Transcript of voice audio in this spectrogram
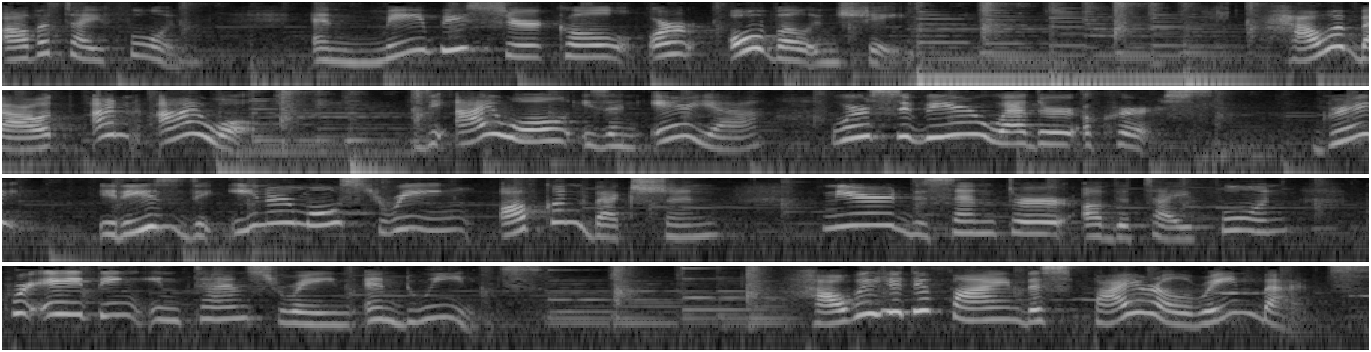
of a typhoon and may be circle or oval in shape. How about an eye wall? The eye wall is an area where severe weather occurs. Great! It is the innermost ring of convection near the center of the typhoon, creating intense rain and winds. How will you define the spiral rain bands?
